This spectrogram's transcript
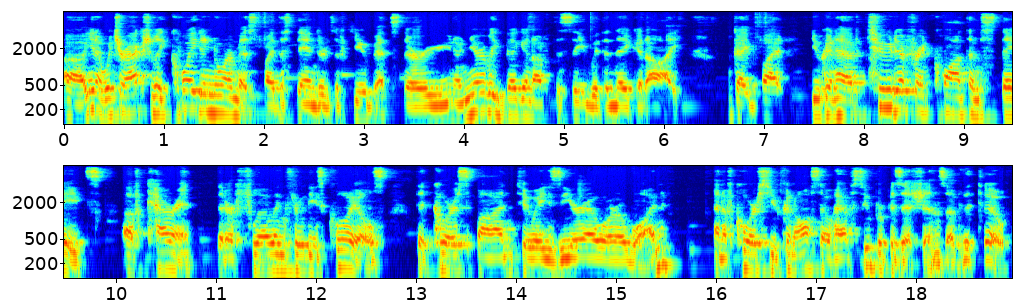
Uh, you know, which are actually quite enormous by the standards of qubits. They're you know nearly big enough to see with the naked eye. Okay, but you can have two different quantum states of current that are flowing through these coils that correspond to a zero or a one. And of course, you can also have superpositions of the two.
